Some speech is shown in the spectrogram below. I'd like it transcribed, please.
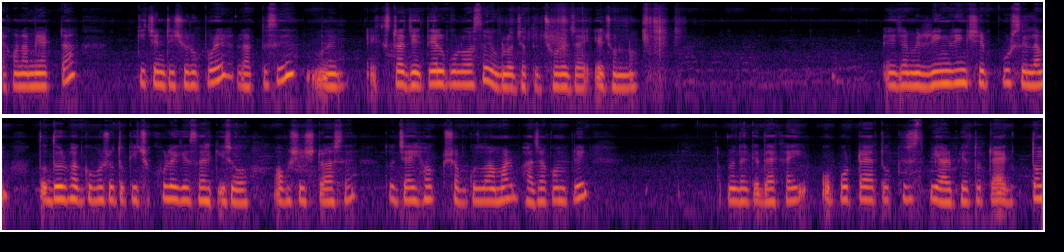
এখন আমি একটা কিচেন টিস্যুর উপরে রাখতেছি। মানে এক্সট্রা যে তেলগুলো আছে ওগুলো যাতে ঝরে যায় এজন্য। এই যে আমি রিং রিং শেপ করছিলাম তো দুর্ভাগ্যবশত কিছু খুলে গেছে আর কিছু অবশিষ্ট আছে। তো যাই হোক সবগুলো আমার ভাজা কমপ্লিট আপনাদেরকে দেখাই ওপরটা এত ক্রিস্পি আর ভেতরটা একদম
